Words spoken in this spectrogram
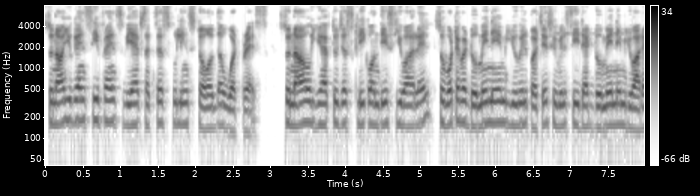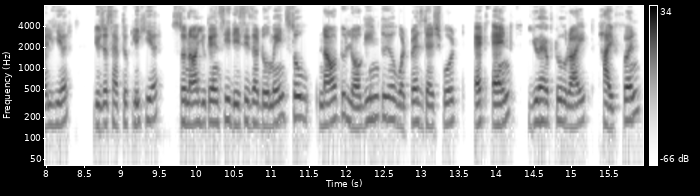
so now you can see friends we have successfully installed the wordpress. So now you have to just click on this url so whatever domain name you will purchase you will see that domain name url here. You just have to click here. So now you can see this is a domain. So now to log into your wordpress dashboard at end you have to write hyphen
